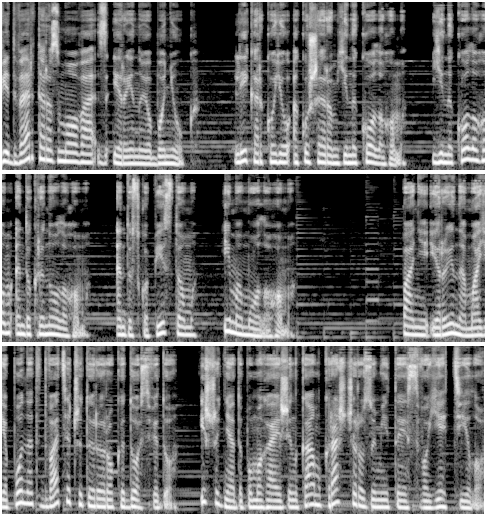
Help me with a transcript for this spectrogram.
Відверта розмова з Іриною Бонюк, лікаркою, акушером-гінекологом, гінекологом-ендокринологом, ендоскопістом і мамологом. Пані Ірина має понад 24 роки досвіду і щодня допомагає жінкам краще розуміти своє тіло.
